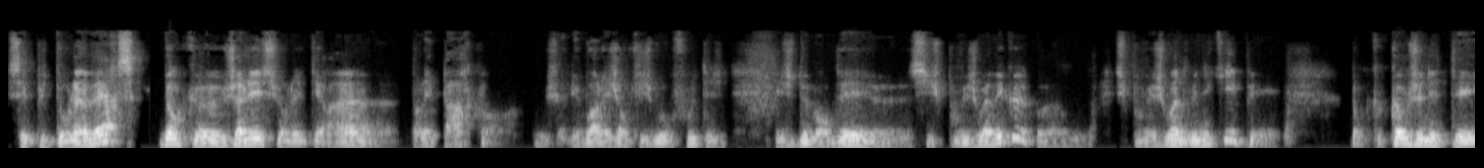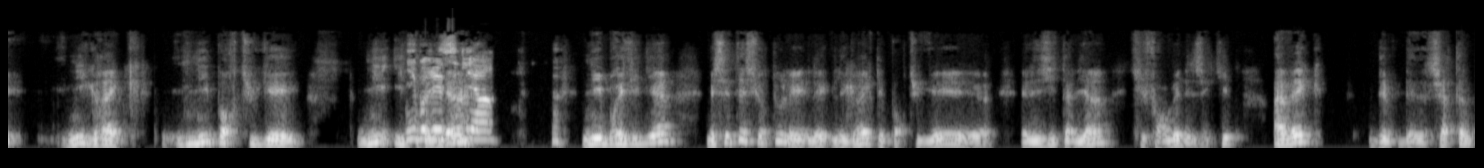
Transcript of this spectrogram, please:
c'est plutôt l'inverse. Donc euh, j'allais sur les terrains, euh, dans les parcs, j'allais voir les gens qui jouaient au foot et, je demandais euh, si je pouvais jouer avec eux, quoi. je pouvais joindre une équipe. Et donc comme je n'étais ni grec, ni portugais, ni italien, ni brésilien, ni brésilien, mais c'était surtout les, les, les, Grecs, les Portugais et les Italiens qui formaient des équipes avec des, certains,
